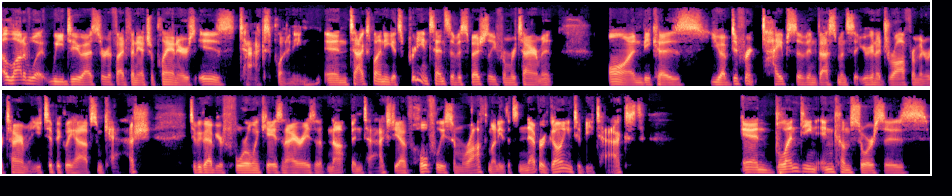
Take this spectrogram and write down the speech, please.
a lot of what we do as certified financial planners is tax planning. And tax planning gets pretty intensive, especially from retirement on, because you have different types of investments that you're going to draw from in retirement. You typically have some cash typically have your 401ks and IRAs that have not been taxed. You have hopefully some Roth money that's never going to be taxed. And blending income sources,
